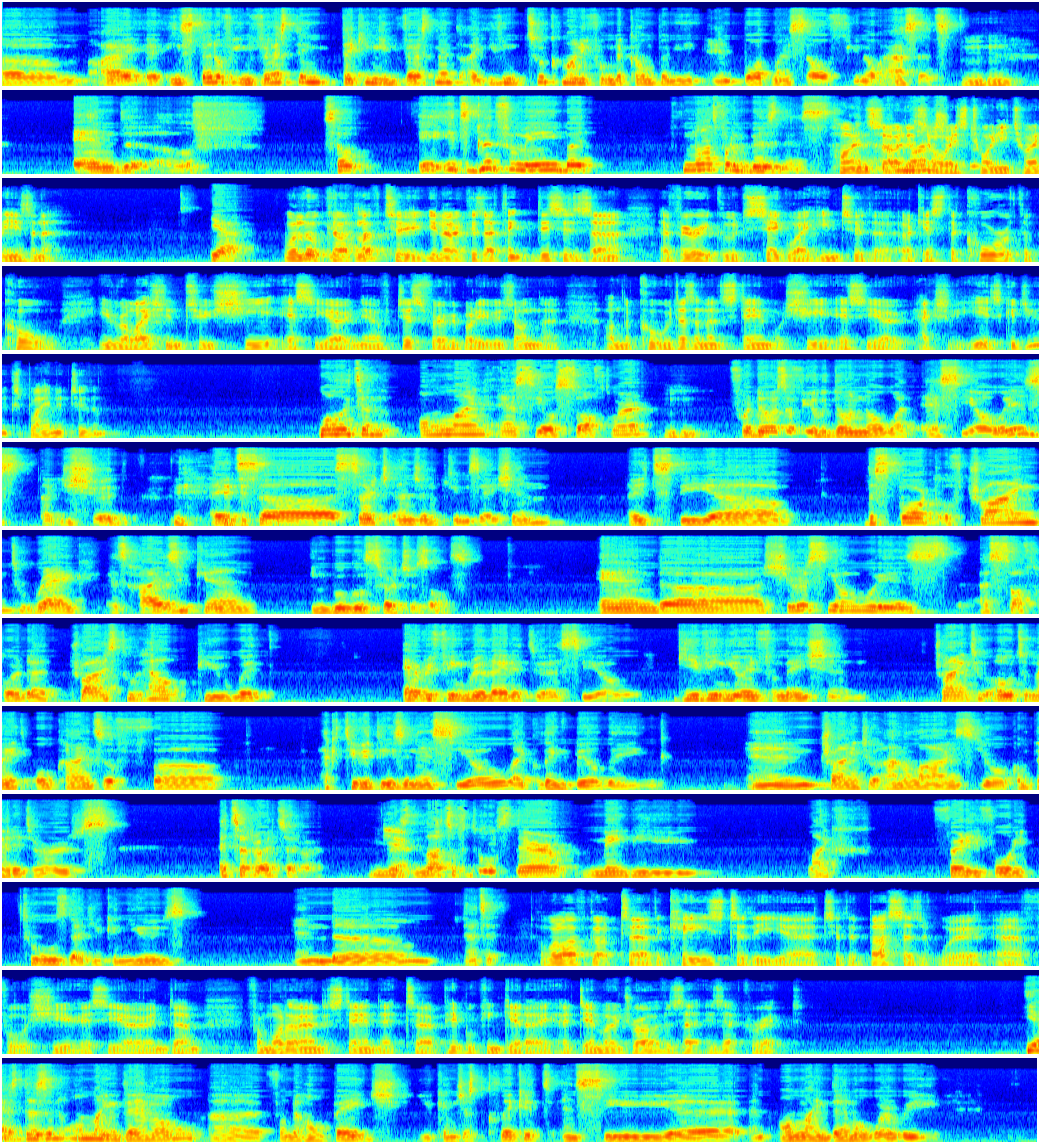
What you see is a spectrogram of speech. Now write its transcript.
Um, I uh, instead of investing, taking investment, I even took money from the company and bought myself, you know, assets. Mm-hmm. And uh, so i- it's good for me, but not for the business. Hindsight is always twenty twenty, isn't it? Yeah, Well, look, I'd love to, you know, because I think this is uh, a very good segue into the, I guess, the core of the call in relation to sheer SEO. Now, just for everybody who's on the on the call who doesn't understand what sheer SEO actually is, could you explain it to them? Well, it's an online SEO software. Mm-hmm. For those of you who don't know what SEO is, uh, you should. It's uh, search engine optimization. It's the uh, the sport of trying to rank as high as you can in Google search results. And uh, Sheer SEO is a software that tries to help you with everything related to SEO, giving you information, trying to automate all kinds of uh, activities in SEO like link building and trying to analyze your competitors, etc., etc. Yeah. There's lots of tools there, maybe like 30, 40 tools that you can use, and um, that's it. Well, I've got uh, the keys to the uh, to the bus, as it were, uh, for Sheer SEO, and um, from what I understand, that uh, people can get a, a demo drive. Is that is that correct? Yes, there's an online demo uh, from the homepage. You can just click it and see uh, an online demo where we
